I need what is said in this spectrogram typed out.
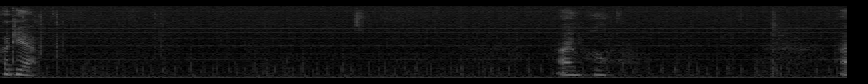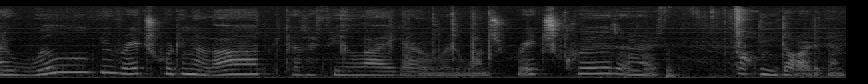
but yeah, I will. I will be rage quitting a lot because I feel like I already once rage quit and I fucking died again.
